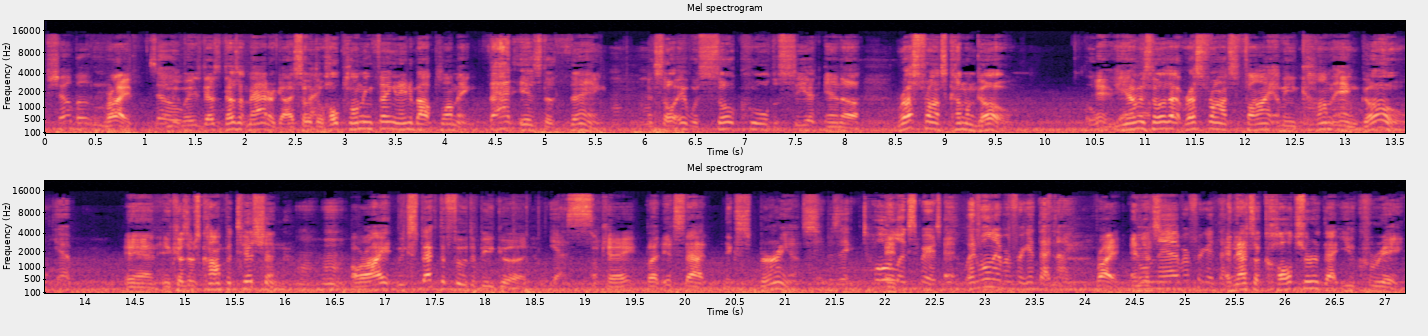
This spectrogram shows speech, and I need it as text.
showboating. Right. So- it doesn't, doesn't matter, guys. So the whole plumbing thing, it ain't about plumbing. That is the thing. Mhm. And so it was so cool to see it in a restaurants come and go. Oh, And yeah. You ever know that restaurants fine? I mean, come and go. Yep. And because there's competition. hmm All right. We expect the food to be good. Yes. Okay. But it's that experience. It was a total And- experience, and- and we'll never forget that night. Right. And we'll never forget that. and night. that's a culture that you create.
